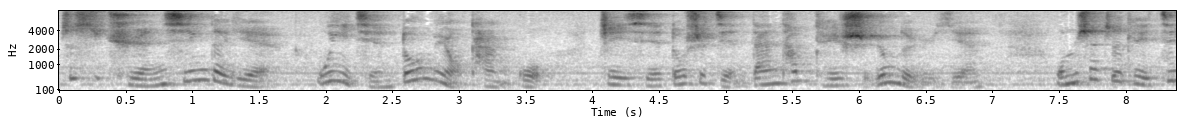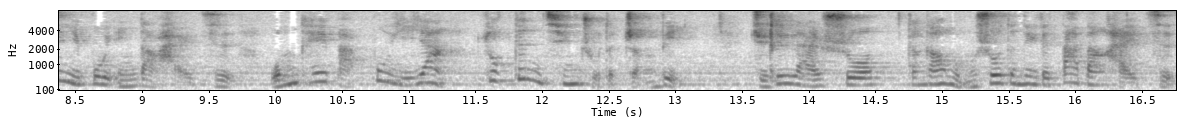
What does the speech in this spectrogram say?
这是全新的耶，我以前都没有看过。”这些都是简单他们可以使用的语言。我们甚至可以进一步引导孩子，我们可以把不一样做更清楚的整理。举例来说，刚刚我们说的那个大班孩子。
